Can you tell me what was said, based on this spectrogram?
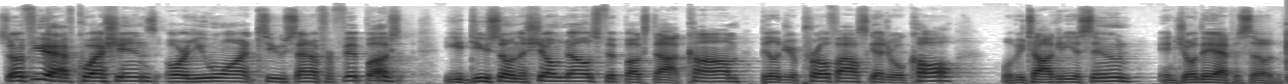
So if you have questions or you want to sign up for FitBUX, you can do so in the show notes, fitbux.com. Build your profile, schedule a call. We'll be talking to you soon. Enjoy the episode.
